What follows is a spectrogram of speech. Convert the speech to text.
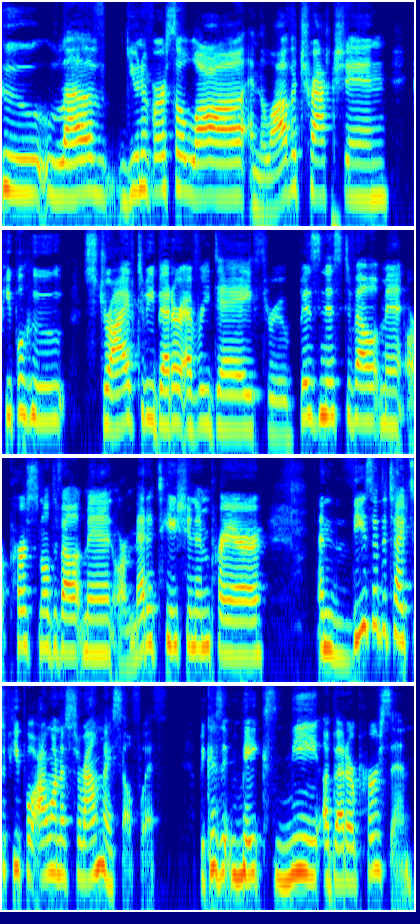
who love universal law and the law of attraction, people who strive to be better every day through business development or personal development or meditation and prayer. And these are the types of people I want to surround myself with because it makes me a better person.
